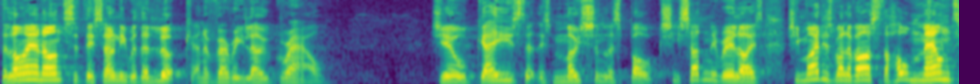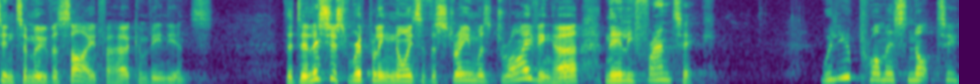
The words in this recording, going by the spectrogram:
The lion answered this only with a look and a very low growl. Jill gazed at this motionless bulk. She suddenly realized she might as well have asked the whole mountain to move aside for her convenience. The delicious rippling noise of the stream was driving her nearly frantic. Will you promise not to,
